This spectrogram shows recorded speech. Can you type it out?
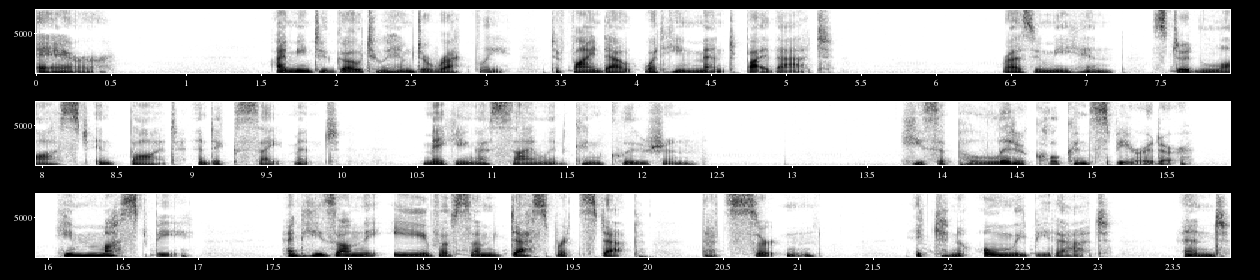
air. I mean to go to him directly to find out what he meant by that. Razumihin stood lost in thought and excitement, making a silent conclusion. He's a political conspirator. He must be. And he's on the eve of some desperate step, that's certain. It can only be that. And.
